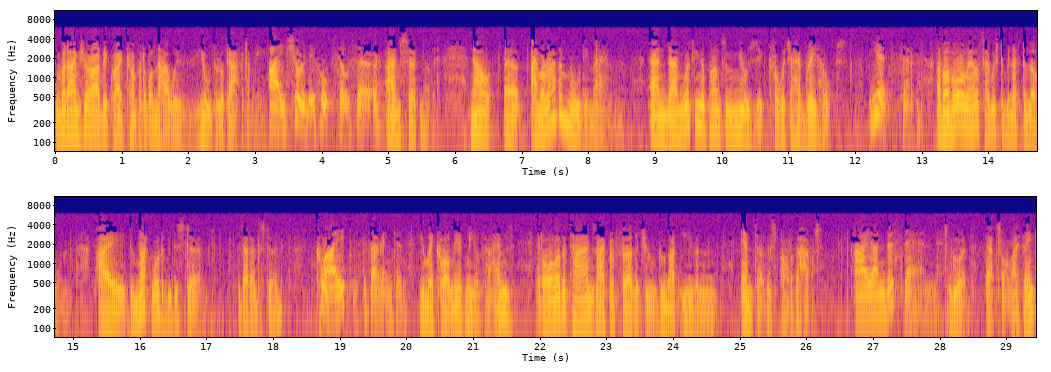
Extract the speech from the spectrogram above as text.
But I'm sure I'll be quite comfortable now with you to look after me. I surely hope so, sir. I'm certain of it. Now, uh, I'm a rather moody man, and I'm working upon some music for which I have great hopes. Yes, sir. Above all else, I wish to be left alone. I do not want to be disturbed. Is that understood? Quite, Mr. Farrington. You may call me at meal times. At all other times, I prefer that you do not even enter this part of the house. I understand. Good. That's all, I think.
